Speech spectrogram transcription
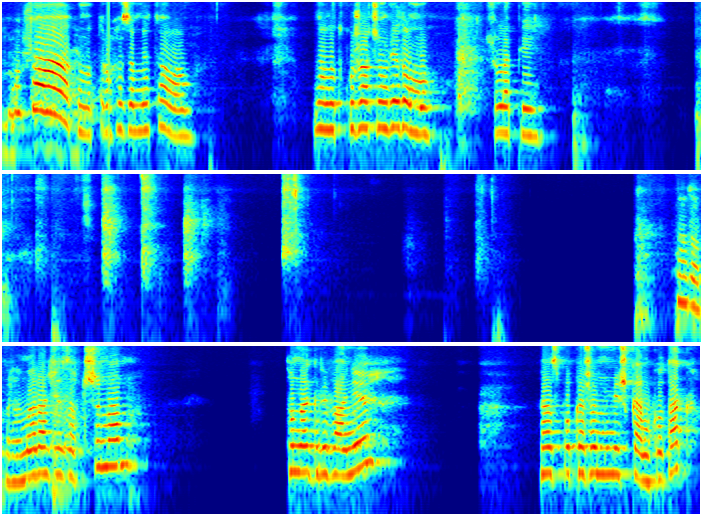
No tak, no trochę zamiatałam. No ale odkurzaczem wiadomo, że lepiej. No dobra, na razie zatrzymam to nagrywanie. Teraz pokażemy mieszkanko, tak?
